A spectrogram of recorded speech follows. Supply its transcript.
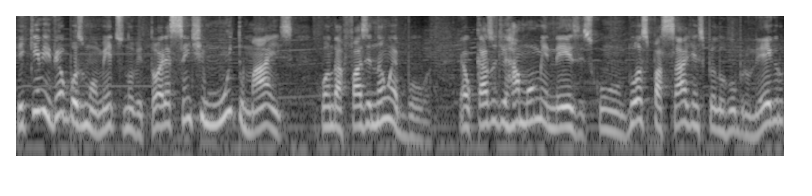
E quem viveu bons momentos no Vitória sente muito mais quando a fase não é boa. É o caso de Ramon Menezes, com duas passagens pelo Rubro Negro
